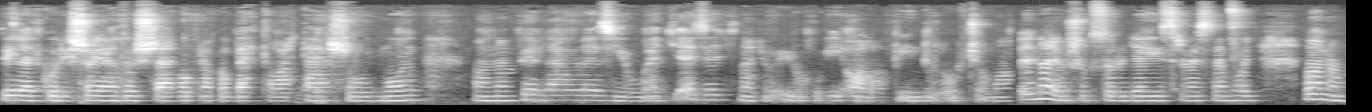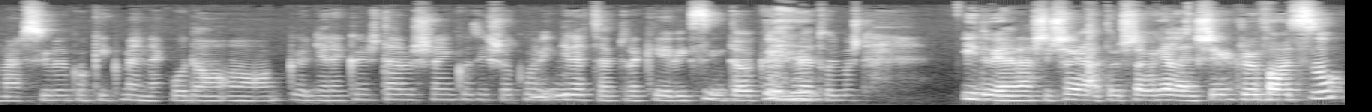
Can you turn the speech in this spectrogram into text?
az életkori sajátosságoknak a betartása, úgymond, annak például ez jó, egy, ez egy nagyon jó alapinduló csomag. Nagyon sokszor ugye észreveszem, hogy vannak már szülők, akik mennek oda a gyerekkönyvtárosainkhoz, és akkor így receptre kérik szinte a könyvet, hogy most időjárási sajátosság, a jelenségről van szó,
